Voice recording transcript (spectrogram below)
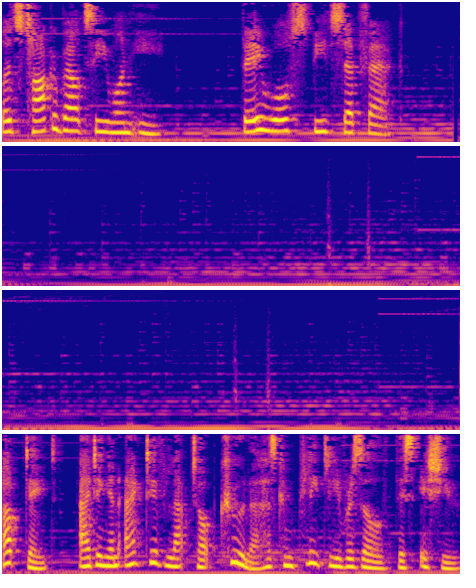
Let's talk about C1E. Beowulf SpeedStep Fact. Update, adding an active laptop cooler has completely resolved this issue.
